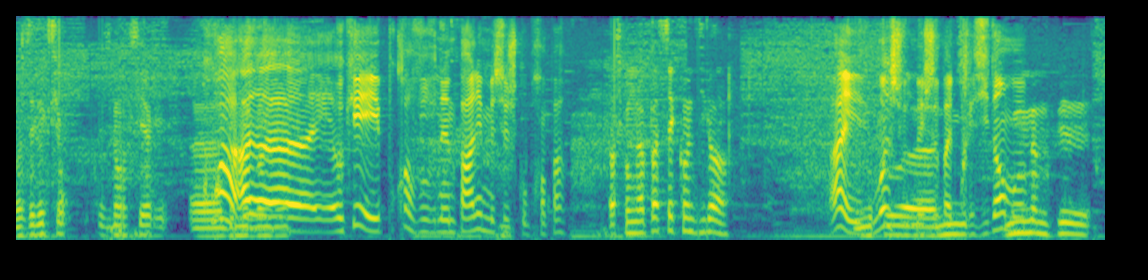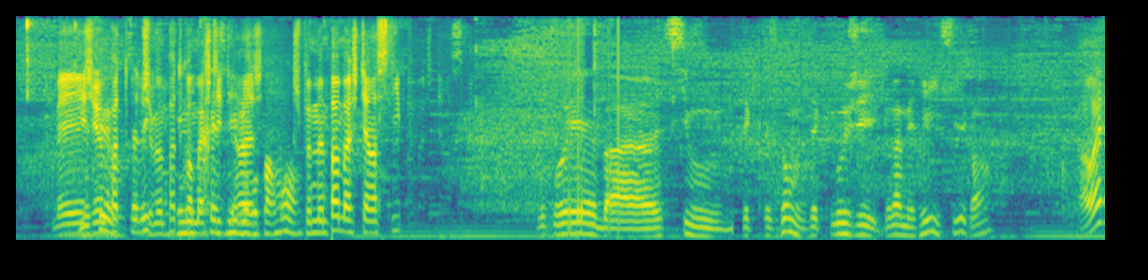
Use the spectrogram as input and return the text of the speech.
Aux élections présidentielles. Euh, Quoi 2022. euh, Ok, et pourquoi vous venez me parler, monsieur Je comprends pas. Parce qu'on n'a pas de candidats. Ah, et moi, je, mais je euh, veux pas être président, moi. Minimum de. Mais j'ai même même pas de quoi m'acheter 13 des. 000 un- euros par mois. Je peux même pas m'acheter un slip. Vous pourrez, bah, si vous êtes président, vous êtes logé dans la mairie ici, là. Ah ouais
